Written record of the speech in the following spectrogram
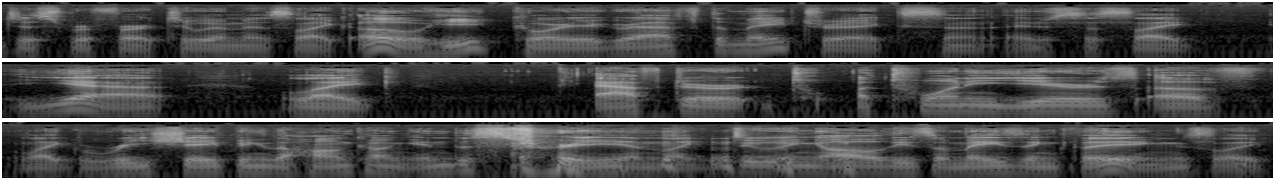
just refer to him as like, oh, he choreographed the Matrix, and it's just like, yeah, like after t- a uh, 20 years of like reshaping the Hong Kong industry and like doing all these amazing things, like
